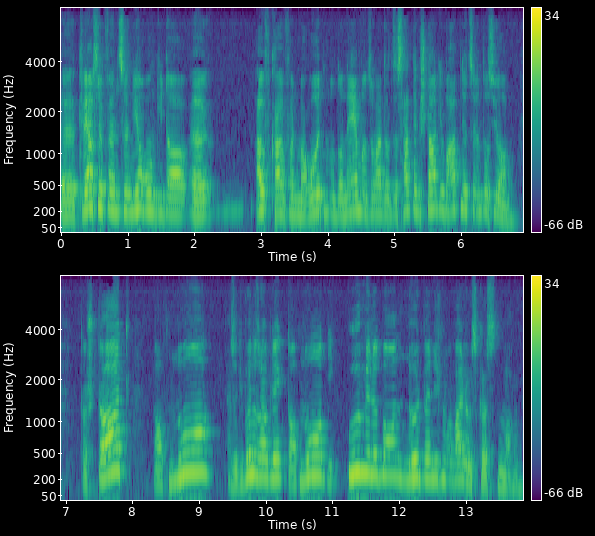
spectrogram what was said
äh, Quersubventionierung, die da äh, Aufkauf von maroden Unternehmen und so weiter, das hat den Staat überhaupt nicht zu interessieren. Der Staat darf nur, also die Bundesrepublik darf nur die unmittelbaren notwendigen Verwaltungskosten machen.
